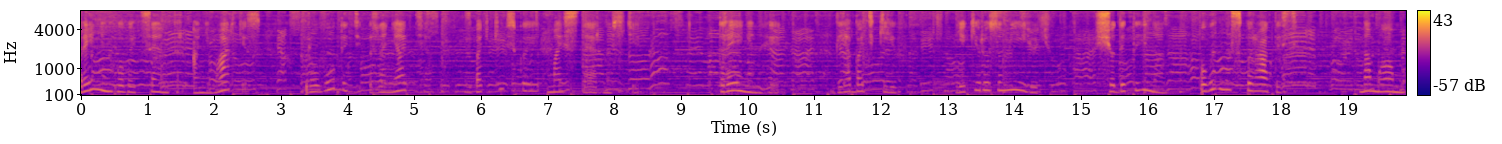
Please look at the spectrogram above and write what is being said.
Тренінговий центр Анімартіс проводить заняття з батьківської майстерності, тренінги для батьків, які розуміють, що дитина повинна спиратись на маму,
